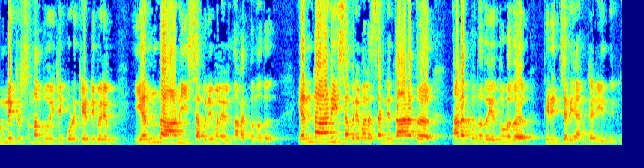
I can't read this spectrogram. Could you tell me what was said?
ഉണ്ണികൃഷ്ണൻ നമ്പൂതിരിക്കും കൊടുക്കേണ്ടി വരും. എന്താണ് ഈ ശബരിമലയിൽ നടക്കുന്നത്? എന്താണ് ഈ ശബരിമല സന്നിധാനത്ത് നടക്കുന്നത് എന്നുള്ളത് തിരിച്ചറിയാൻ കഴിയുന്നില്ല.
